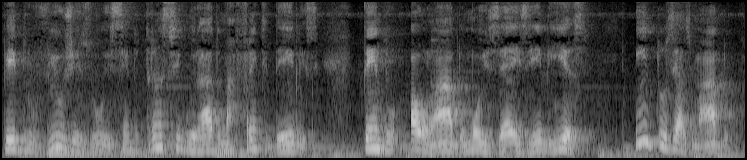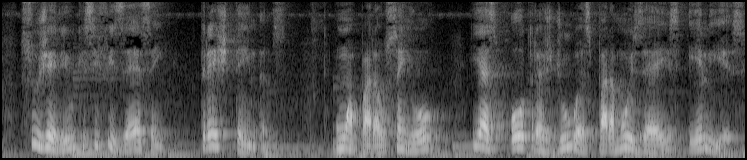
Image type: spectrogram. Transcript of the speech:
Pedro viu Jesus sendo transfigurado na frente deles, tendo ao lado Moisés e Elias, entusiasmado, sugeriu que se fizessem três tendas, uma para o Senhor e as outras duas para Moisés e Elias.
